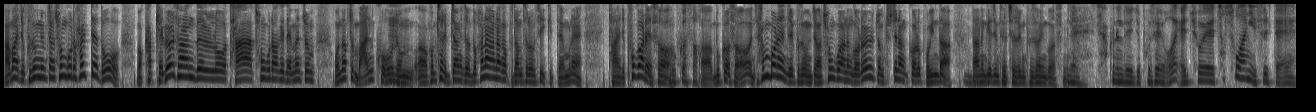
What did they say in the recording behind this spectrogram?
아마 이제 구속영장 청구를 할 때도 뭐 각 개별 사안들로 다 청구를 하게 되면 좀 워낙 좀 많고 음. 좀 어, 검찰 입장에서도 하나하나가 부담스러울 수 있기 때문에 다 이제 포괄해서 묶어서 어, 묶어서 한 번에 이제 구속영장을 청구하는 거를 좀 추진한 거로 보인다라는 음. 게 지금 대체적인 분석인 것 같습니다. 네. 자, 그런데 이제 보세요. 애초에 첫 소환이 있을 때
